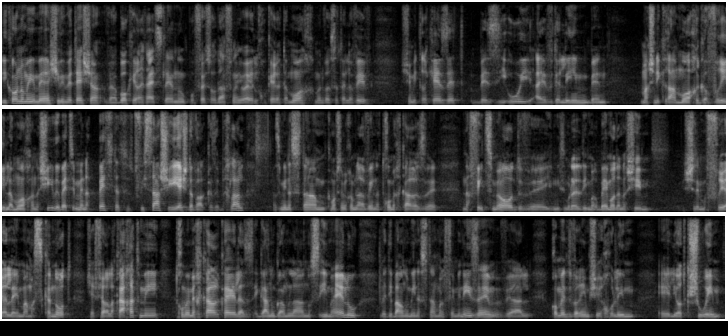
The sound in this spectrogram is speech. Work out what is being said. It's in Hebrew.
גיקונומי 179, והבוקר הייתה אצלנו פרופסור דפנה יואל, חוקרת המוח מאוניברסיטת תל אביב, שמתרכזת בזיהוי ההבדלים בין מה שנקרא מוח גברי למוח הנשי, ובעצם מנפצת את התפיסה שיש דבר כזה בכלל. אז מן הסתם, כמו שאתם יכולים להבין, התחום מחקר הזה נפיץ מאוד, ומתמודד עם הרבה מאוד אנשים שזה מפריע להם המסקנות שאפשר לקחת מתחומי מחקר כאלה, אז הגענו גם לנושאים האלו, ודיברנו מן הסתם על פמיניזם ועל כל מיני דברים שיכולים להיות קשורים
